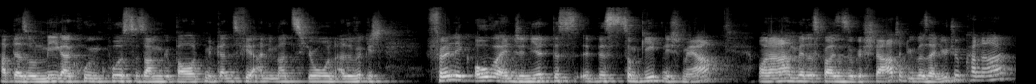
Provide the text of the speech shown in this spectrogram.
habe da so einen mega coolen Kurs zusammengebaut mit ganz viel Animation, also wirklich völlig overengineert bis, bis zum geht nicht mehr. Und dann haben wir das quasi so gestartet über seinen YouTube-Kanal.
